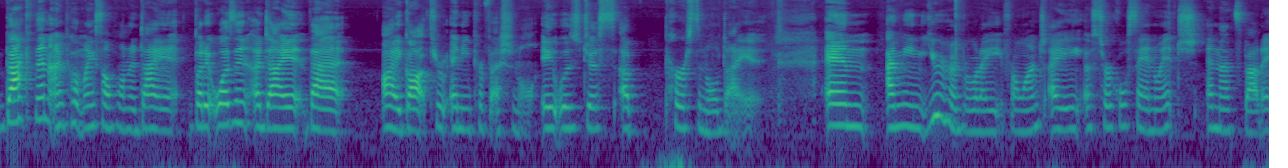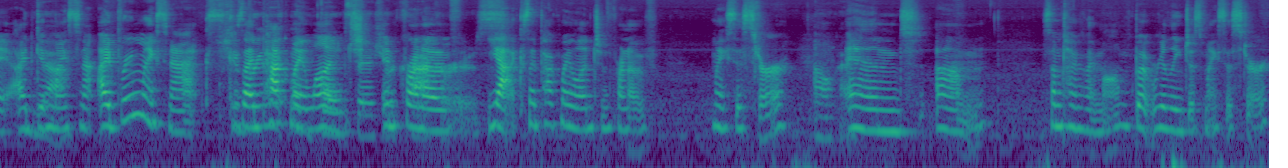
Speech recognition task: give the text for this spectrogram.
back then I put myself on a diet, but it wasn't a diet that I got through any professional. It was just a personal diet. And I mean, you remember what I ate for lunch? I ate a circle sandwich, and that's about it. I'd give Yeah. my snack. I'd bring my snacks because I'd pack my like, lunch in front of. crackers. Yeah, because I pack my lunch in front of my sister Oh, okay. and um, sometimes my mom, but really just my sister.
